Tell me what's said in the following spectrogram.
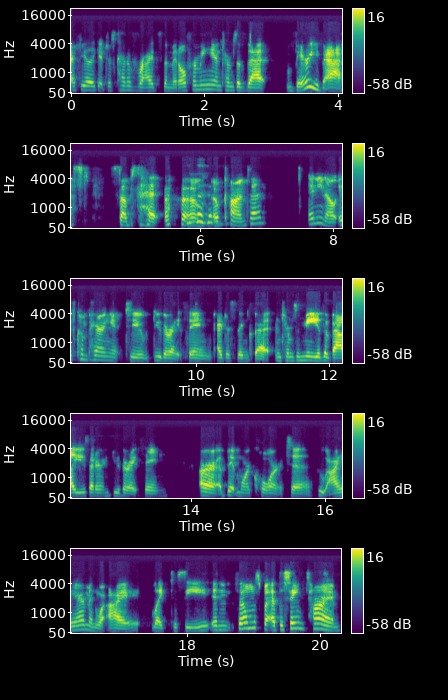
I feel like it just kind of rides the middle for me in terms of that very vast subset of, of content. And you know, if comparing it to Do the Right Thing, I just think that in terms of me, the values that are in Do the Right Thing are a bit more core to who I am and what I like to see in films. But at the same time,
